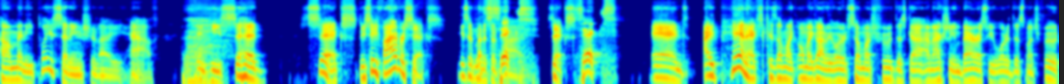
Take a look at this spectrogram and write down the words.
"How many place settings should I have?" And he said six. Did he say five or six? He said have said five. Six. Six. Six. And I panicked because I'm like, oh my God, we ordered so much food. This guy, I'm actually embarrassed we ordered this much food.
